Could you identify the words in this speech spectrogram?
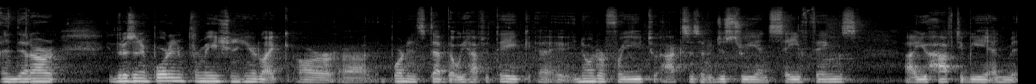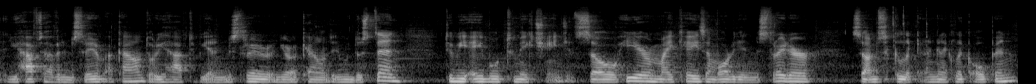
and there are there's an important information here like our uh, important step that we have to take uh, in order for you to access a registry and save things uh, you have to be and you have to have an administrative account or you have to be an administrator in your account in Windows 10 to be able to make changes. So here in my case I'm already administrator so I'm just click I'm gonna click open.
